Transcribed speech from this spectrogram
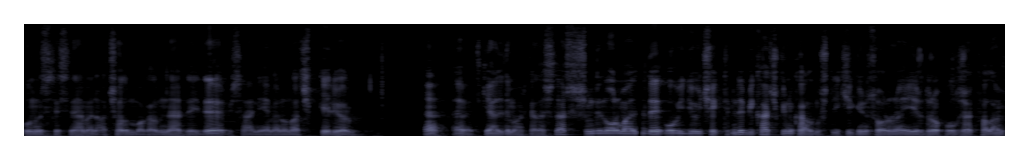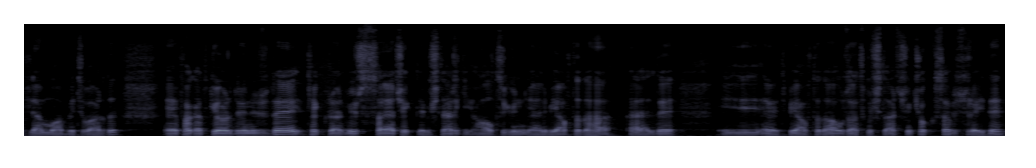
Bunun sitesini hemen açalım bakalım. Neredeydi? Bir saniye hemen onu açıp geliyorum. Evet geldim arkadaşlar. Şimdi normalde o videoyu çektiğimde birkaç günü kalmıştı. İki gün sonra airdrop olacak falan filan muhabbeti vardı. E, fakat gördüğünüzde tekrar bir sayaç eklemişler ki 6 gün yani bir hafta daha herhalde e, evet bir hafta daha uzatmışlar. Çünkü çok kısa bir süreydi.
